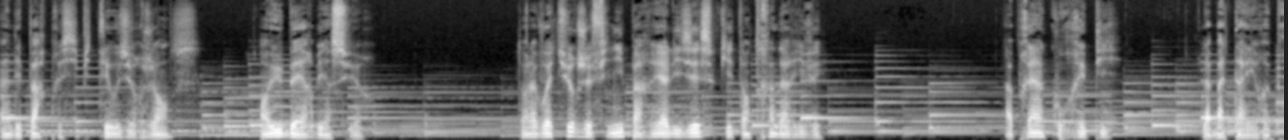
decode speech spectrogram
Un départ précipité aux urgences, en Uber bien sûr. Dans la voiture, je finis par réaliser ce qui est en train d'arriver. Après un court répit, la bataille reprend.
